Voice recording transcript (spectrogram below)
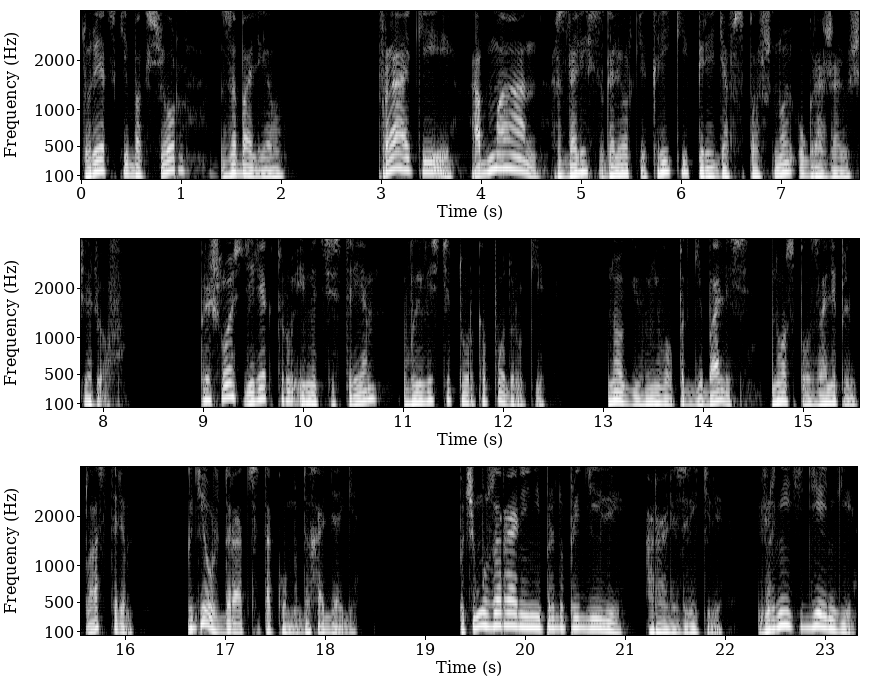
Турецкий боксер заболел. «Фраки! Обман!» — раздались с галерки крики, перейдя в сплошной угрожающий рев. Пришлось директору и медсестре вывести турка под руки. Ноги у него подгибались, нос был залеплен пластырем. Где уж драться такому доходяге? Почему заранее не предупредили? — орали зрители. «Верните деньги!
